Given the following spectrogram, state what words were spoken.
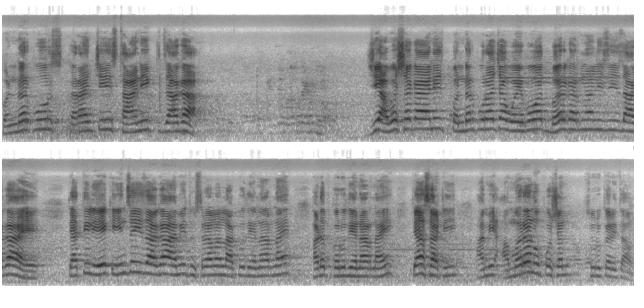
पंढरपूरकरांची स्थानिक जागा जी आवश्यक आहे आणि पंढरपुराच्या वैभवात भर घालणारी जी जागा आहे त्यातील एक इंचही जागा आम्ही दुसऱ्याला लाटू देणार नाही हडप करू देणार नाही. त्यासाठी आम्ही आमरण उपोषण सुरू करीत आहोत.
